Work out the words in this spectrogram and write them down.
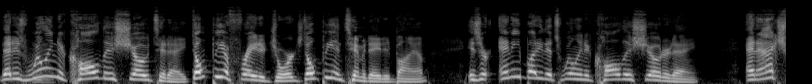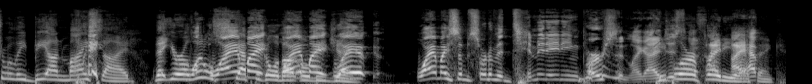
that is willing to call this show today? Don't be afraid of George. Don't be intimidated by him. Is there anybody that's willing to call this show today and actually be on my side that you're a little why skeptical am I, about why am OBJ? I, why, why am I some sort of intimidating person? Like I people just are afraid of you. I, have, think.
